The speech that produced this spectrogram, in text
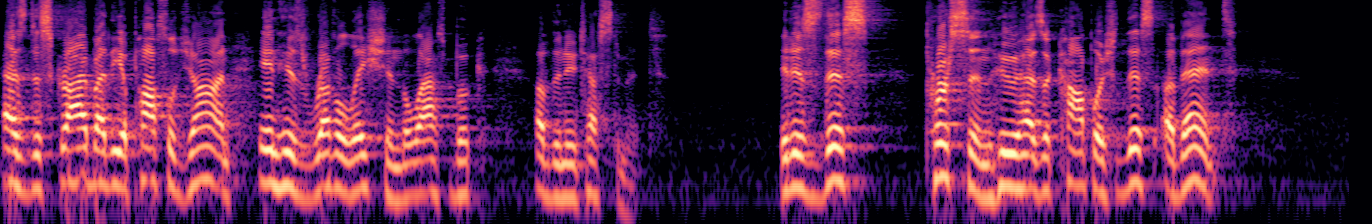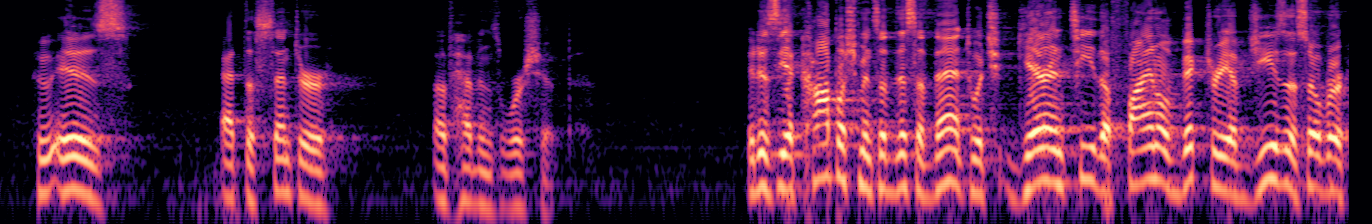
as described by the Apostle John in his Revelation, the last book of the New Testament. It is this person who has accomplished this event who is at the center of heaven's worship. It is the accomplishments of this event which guarantee the final victory of Jesus over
